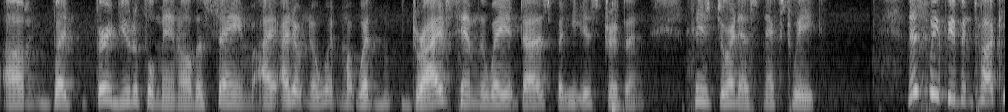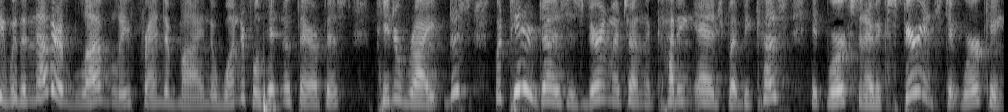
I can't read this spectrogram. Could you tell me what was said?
um, but very beautiful man all the same. I, I don't know what what drives him the way it does, but he is driven. Please join us next week. This week we've been talking with another lovely friend of mine, the wonderful hypnotherapist Peter Wright. This what Peter does is very much on the cutting edge, but because it works and I've experienced it working,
